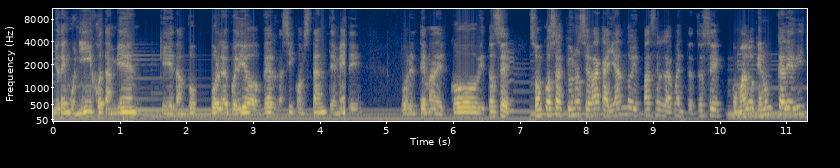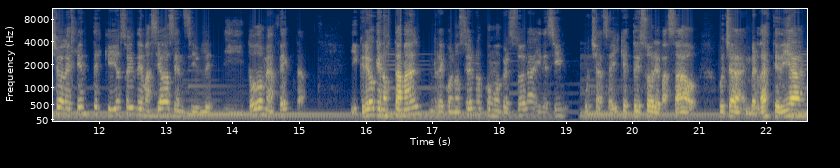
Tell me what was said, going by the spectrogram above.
yo tengo un hijo también que tampoco lo he podido ver así constantemente por el tema del COVID. Entonces, son cosas que uno se va callando y pasa en la cuenta. Entonces, como algo que nunca le he dicho a la gente es que yo soy demasiado sensible y todo me afecta. Y creo que no está mal reconocernos como personas y decir, pucha, sabéis que estoy sobrepasado. Pucha, en verdad este día,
